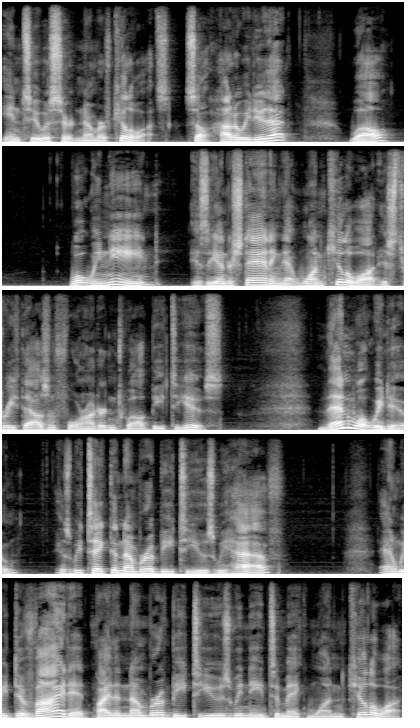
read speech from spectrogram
into a certain number of kilowatts. So how do we do that? Well, what we need is the understanding that one kilowatt is 3,412 BTUs. Then what we do is we take the number of BTUs we have and we divide it by the number of BTUs we need to make one kilowatt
